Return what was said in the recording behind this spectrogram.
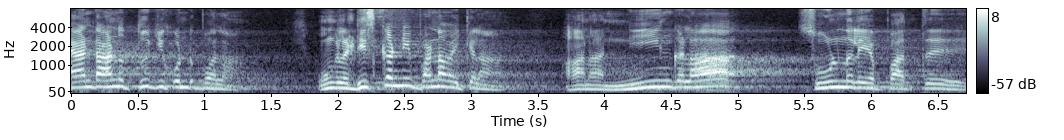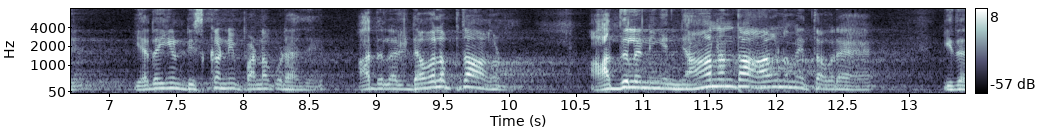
வேண்டான்னு தூக்கி கொண்டு போகலாம் உங்களை டிஸ்கண்டினியூ பண்ண வைக்கலாம். ஆனால் நீங்களா சூழ்நிலையை பார்த்து எதையும் டிஸ்கண்டினியூ பண்ணக்கூடாது. அதில் டெவலப் தான் ஆகணும். அதில் நீங்கள் ஞானம் தான் ஆகணுமே தவிர இதை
